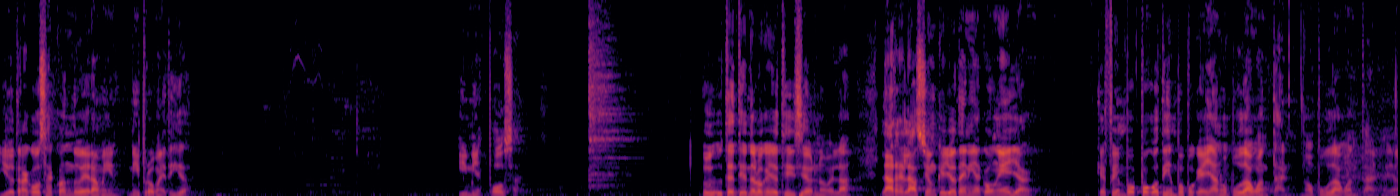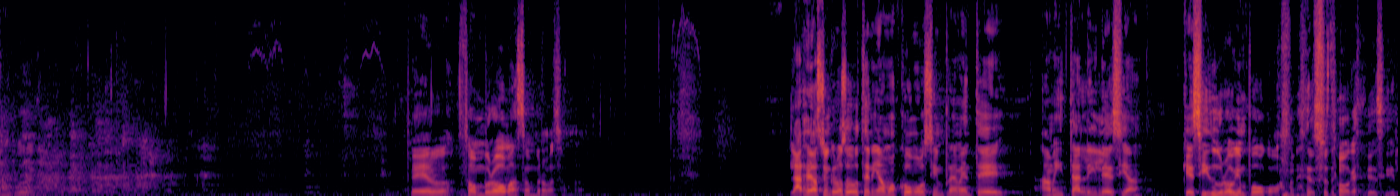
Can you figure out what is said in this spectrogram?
Y otra cosa es cuando era mi, prometida. Y mi esposa. Usted entiende lo que yo estoy diciendo, ¿no? ¿verdad? La relación que yo tenía con ella, que fue en poco tiempo porque ella no pudo aguantar, no pudo aguantar, ella no pudo. Pero son bromas, son bromas, son bromas. La relación que nosotros teníamos como simplemente amistad en la iglesia, que sí duró bien poco, eso tengo que decir,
